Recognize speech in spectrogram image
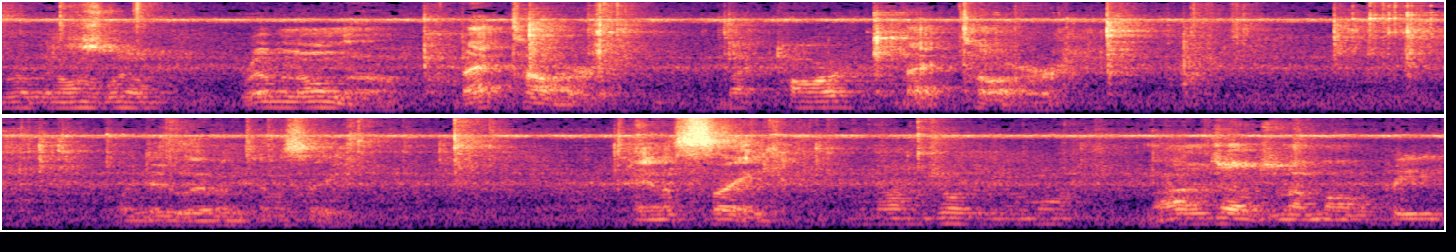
Rub it on the wheel. Rubbing on the back tar, Back tar. back tar. We do live in Tennessee. Tennessee. Not in Georgia no more. Not in Georgia no more, Petey.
